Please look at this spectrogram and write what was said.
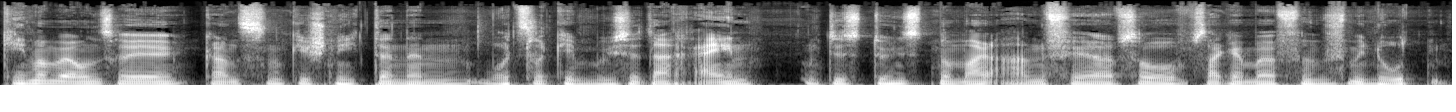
gehen wir mal unsere ganzen geschnittenen Wurzelgemüse da rein und das dünsten wir mal an für so, sage ich mal, fünf Minuten.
